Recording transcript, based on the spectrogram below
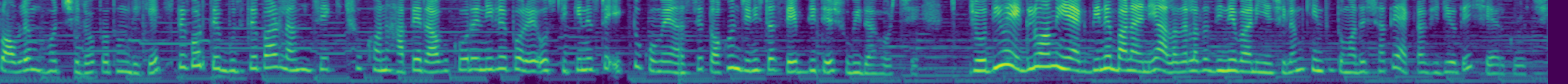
প্রবলেম হচ্ছিল প্রথম দিকে। করতে করতে বুঝতে পারলাম যে কিছুক্ষণ হাতে রাব করে নিলে পরে ও স্টিকিনেসটা একটু কমে আসছে, তখন জিনিসটা সেপ দিতে সুবিধা হচ্ছে। যদিও এগুলো আমি একদিনে বানাইনি, আলাদা আলাদা দিনে বানিয়েছিলাম, কিন্তু তোমাদের সাথে একটা ভিডিওতেই শেয়ার করছি।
